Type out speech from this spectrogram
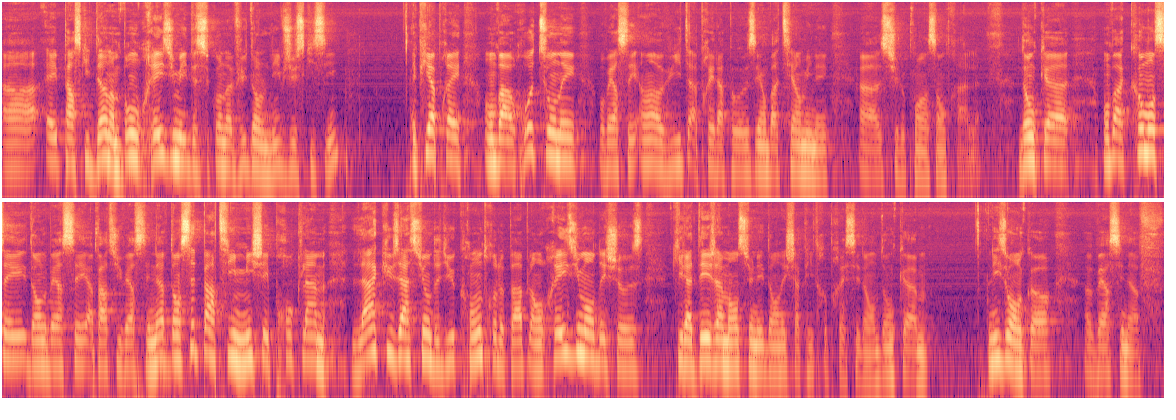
euh, et parce qu'ils donnent un bon résumé de ce qu'on a vu dans le livre jusqu'ici. Et puis après, on va retourner au verset 1 à 8 après la pause et on va terminer euh, sur le point central. Donc, euh, on va commencer dans le verset, à partir du verset 9. Dans cette partie, Michée proclame l'accusation de Dieu contre le peuple en résumant des choses qu'il a déjà mentionnées dans les chapitres précédents. Donc, euh, lisons encore verset 9.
